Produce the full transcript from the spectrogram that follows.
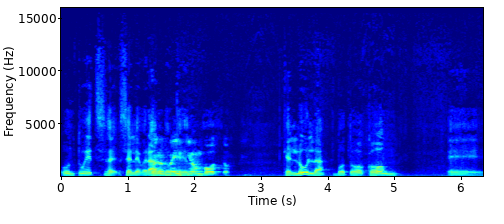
un tuit celebrando que, que Lula votó con eh,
